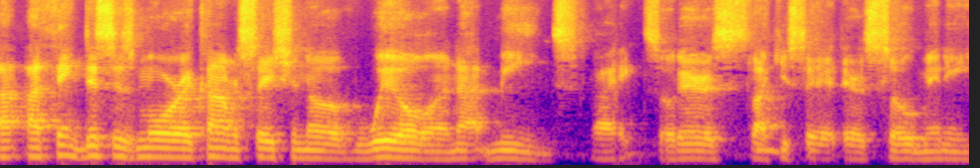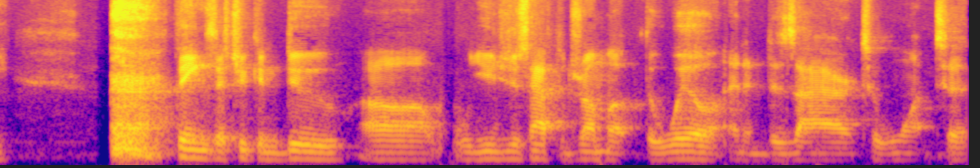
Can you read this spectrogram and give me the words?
I, I think this is more a conversation of will and not means, right? So there's, like you said, there's so many things that you can do. Uh, you just have to drum up the will and a desire to want to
